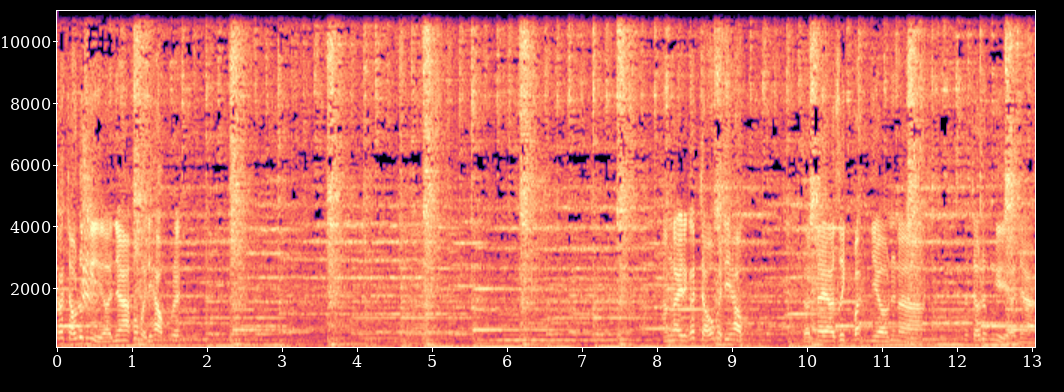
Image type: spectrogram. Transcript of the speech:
Các cháu được nghỉ ở nhà, không phải đi học đây. Hàng ngày thì các cháu phải đi học. Đợt này à, dịch bệnh nhiều nên là các cháu được nghỉ ở nhà.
